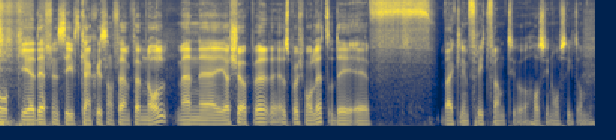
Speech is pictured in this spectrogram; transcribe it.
och eh, defensivt kanske som 5-5-0, men eh, jag köper eh, spörsmålet och det är verkligen fritt fram till att ha sin åsikt om det.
